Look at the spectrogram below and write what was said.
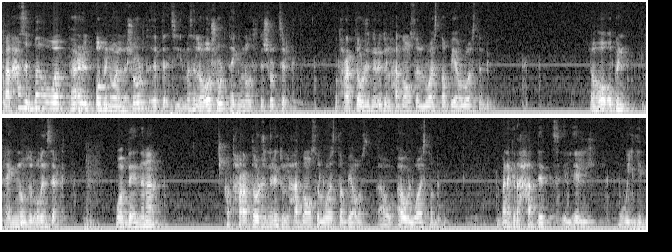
فعلى حسب بقى هو parallel open ولا شورت هتبدأ تسير مثلا لو هو شورت هاجي من نقطة ال short circuit واتحرك toward generator لحد ما أوصل لل Y stub B أو ال Y stub B لو هو open هاجي من نقطة ال open circuit وأبدأ إن أنا هتحرك toward generator لحد ما أوصل لل Y stub B أو أو, ال Y stub B يبقى أنا كده حددت ال L وال D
